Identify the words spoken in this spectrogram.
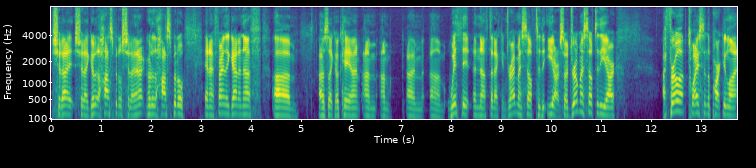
should I, should I go to the hospital? Should I not go to the hospital? And I finally got enough. Um, I was like, okay, I'm, I'm, I'm, I'm um, with it enough that I can drive myself to the ER. So I drove myself to the ER. I throw up twice in the parking lot.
